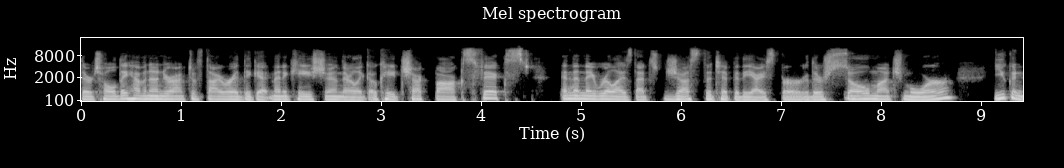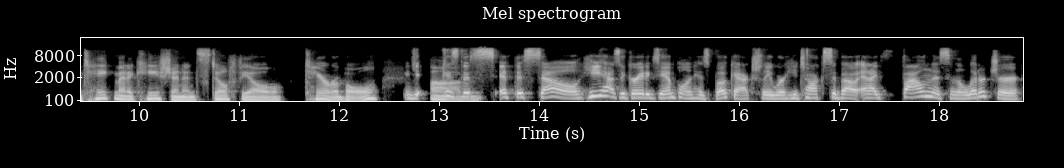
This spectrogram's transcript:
they're told they have an underactive thyroid, they get medication, they're like, okay, check box fixed. And then they realize that's just the tip of the iceberg. There's so mm-hmm. much more. You can take medication and still feel terrible. Because um, this, if the cell, he has a great example in his book actually, where he talks about, and I found this in the literature.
